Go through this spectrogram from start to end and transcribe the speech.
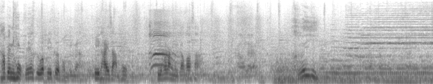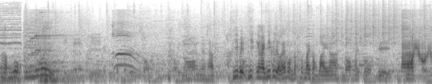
ถ้าเป็นหกนี่ก็คือว่าปีเกิดผมอีกนะ ปีไทยสามหกปีฝรั่งหนึ่งเก้าเก้าสามเอาแล้วเฮ้ยสามหกจริงด้วยน้องนะครับ พี่เป็นพี่ยังไงพี่ก็เหลือไว้ให้ผมสักใบสองใบนะ น้องให้โชคพี่ครับโอเค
